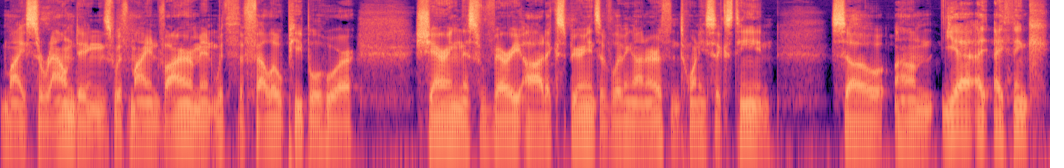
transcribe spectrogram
my surroundings, with my environment, with the fellow people who are sharing this very odd experience of living on Earth in 2016. So um, yeah, I, I think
